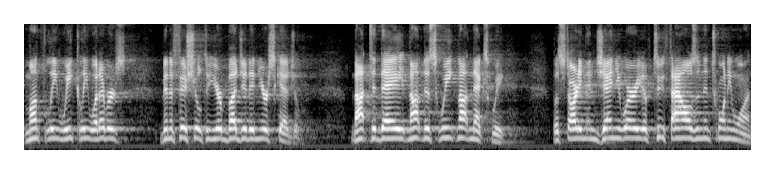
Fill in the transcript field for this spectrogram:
monthly, weekly, whatever's beneficial to your budget and your schedule. Not today, not this week, not next week, but starting in January of 2021.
